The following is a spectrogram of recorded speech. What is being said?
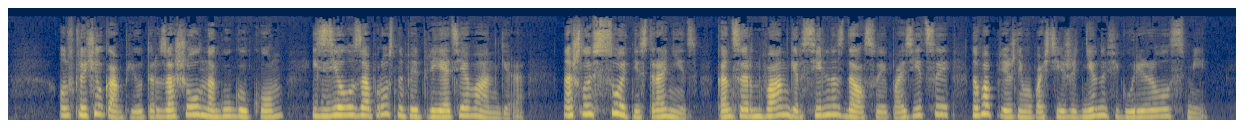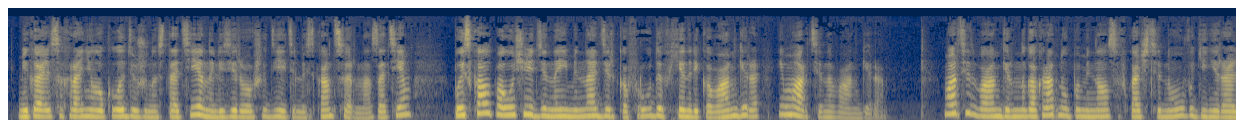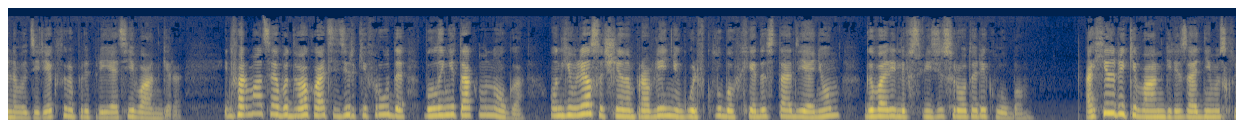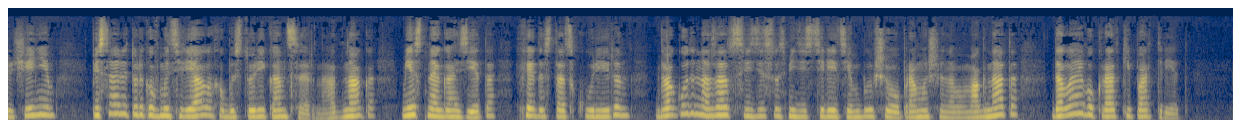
Он включил компьютер, зашел на Google.com и сделал запрос на предприятие Вангера. Нашлось сотни страниц. Концерн Вангер сильно сдал свои позиции, но по-прежнему почти ежедневно фигурировал в СМИ. Микаэль сохранил около дюжины статей, анализировавших деятельность концерна, а затем Поискал по очереди на имена Дирка Фрудов, Хенрика Вангера и Мартина Вангера. Мартин Вангер многократно упоминался в качестве нового генерального директора предприятий Вангера. Информации об адвокате Дирке Фруде было не так много. Он являлся членом правления гольф-клуба в Хедестаде, и о нем говорили в связи с ротари-клубом. О Хенрике Вангере, за одним исключением, писали только в материалах об истории концерна. Однако местная газета «Хедестатскурирен» два года назад в связи с 80-летием бывшего промышленного магната дала его краткий портрет.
